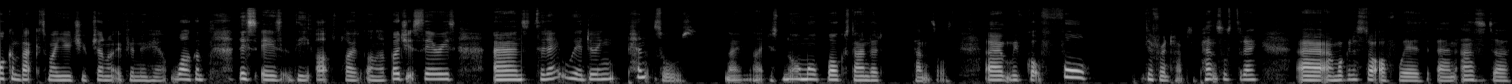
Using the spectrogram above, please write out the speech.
welcome back to my YouTube channel. If you're new here, welcome. This is the Art Supplies on a Budget series, and today we're doing pencils. No, like just normal, bog standard pencils. Um, we've got four different types of pencils today, uh, and we're going to start off with an Asda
